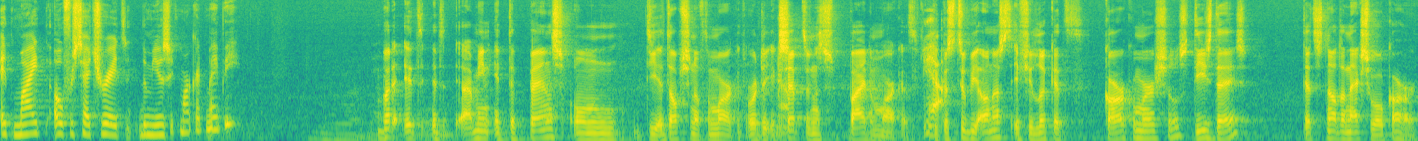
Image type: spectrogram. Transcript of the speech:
it might oversaturate the music market, maybe? But it, it, I mean, it depends on the adoption of the market or the acceptance by the market. Yeah. Because to be honest, if you look at car commercials these days, that's not an actual car.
